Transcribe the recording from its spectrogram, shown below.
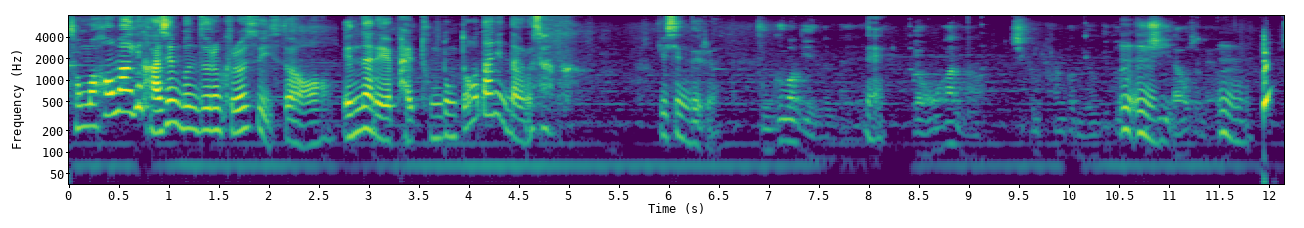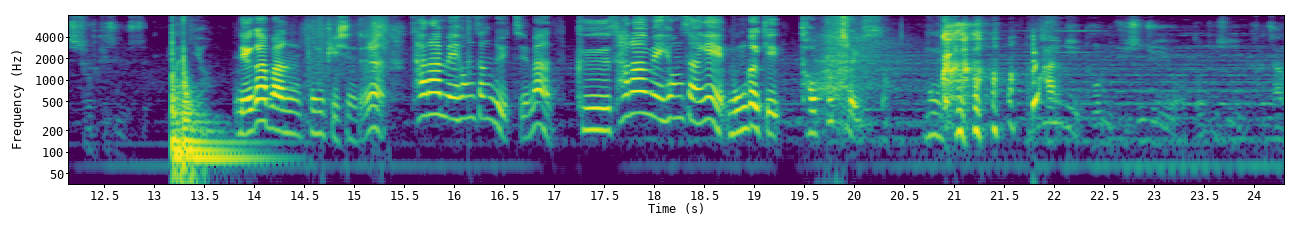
정말 험하게 가신 분들은 그럴 수 있어요 옛날에 발 둥둥 떠다닌다 그러잖아 귀신들은 궁금한 게 있는데 네 영화나 지금 방금 여기도 응, 응. 귀신이 나오잖아요. 음. 저렇게 생겼어요. 아니요 내가 본, 본 귀신들은 사람의 형상도 있지만 그 사람의 형상에 뭔가 이렇게 덧붙여 있어 뭔가. 관- 선생님이 본 귀신 중에 어떤 귀신이 가장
